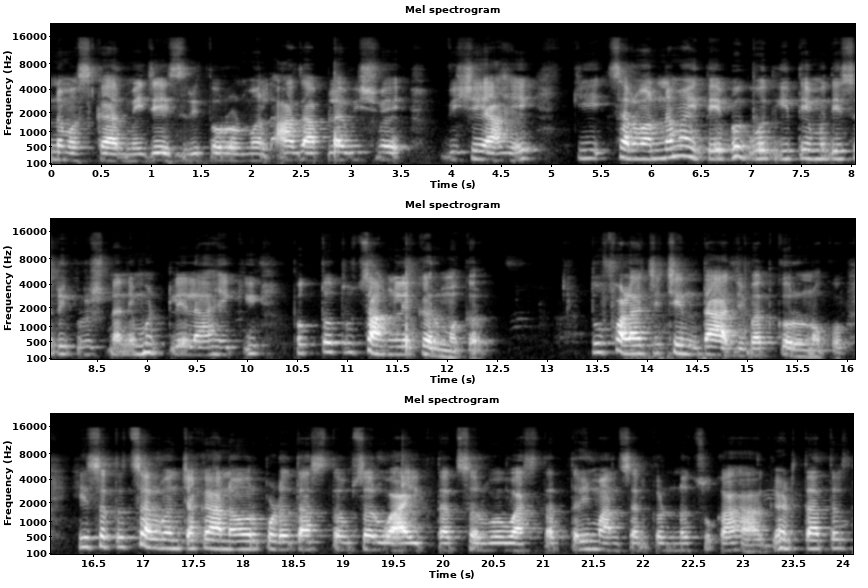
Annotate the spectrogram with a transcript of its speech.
नमस्कार मी जयश्री तोरणमल आज आपला विश्व विषय आहे की सर्वांना माहिती आहे भगवद्गीतेमध्ये श्रीकृष्णाने म्हटलेलं आहे की फक्त तू चांगले कर्म कर. तू फळाची चिंता अजिबात करू नको. हे सतत सर्वांच्या कानावर पडत असतं. सर्व ऐकतात सर्व वाचतात तरी माणसांकडनं चुका हा घडतातच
